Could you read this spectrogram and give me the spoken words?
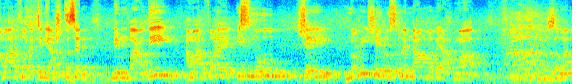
আমার পরে যিনি আসতেছেন বিম্বাদি আমার পরে ইসমহু, সেই নবী, সেই রসুলের নাম হবে আহমাদ। সুবাহ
